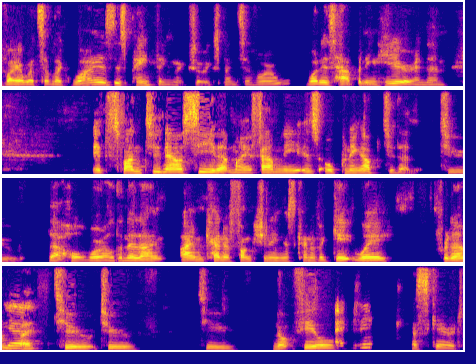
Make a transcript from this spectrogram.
via WhatsApp like why is this painting like so expensive? Or what is happening here? And then it's fun to now see that my family is opening up to that to that whole world and that I'm I'm kind of functioning as kind of a gateway for them yeah. to to to not feel as scared.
